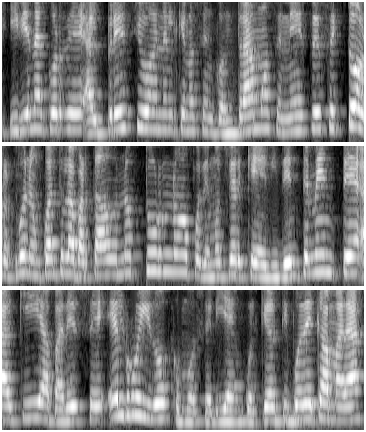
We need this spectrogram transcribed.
y bien acorde al precio en el que nos encontramos en este sector. Bueno, en cuanto al apartado nocturno, podemos ver que evidentemente aquí aparece el ruido, como sería en cualquier tipo de cámara.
